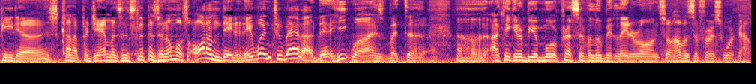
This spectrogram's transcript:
Pete uh, is kind of pajamas and slippers and almost autumn dated. It wasn't too bad out there heat wise, but uh, uh, I think it'll be more impressive a little bit later on. So, how was the first workout?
